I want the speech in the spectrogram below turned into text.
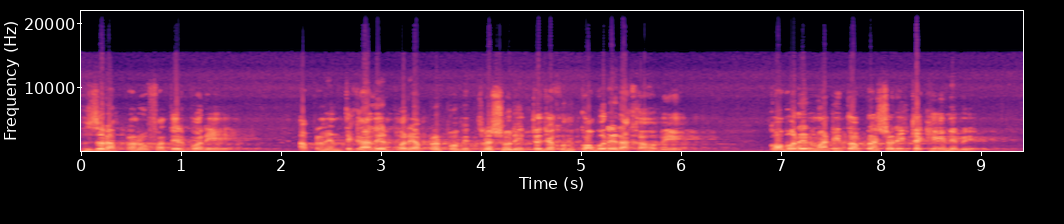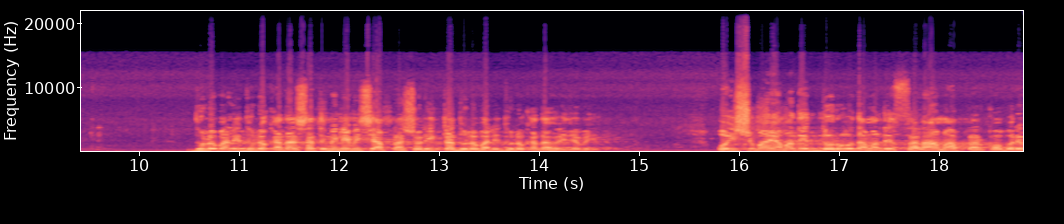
হুজুর, আপনার ওফাতের পরে, আপনার ইন্তেকালের পরে, আপনার পবিত্র শরীরটা যখন কবরে রাখা হবে, কবরের মাটি তো আপনার শরীরটা খেয়ে নেবে। ধুলোবালি ধুলো কাদার সাথে মিলেমিশে আপনার শরীরটা ধুলোবালি ধুলো কাদা হয়ে যাবে। ওই সময় আমাদের দরুদ, আমাদের সালাম, আপনার কবরে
